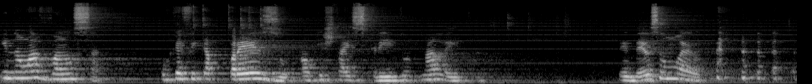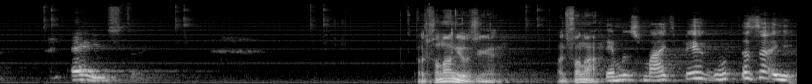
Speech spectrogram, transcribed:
e não avança. Porque fica preso ao que está escrito na letra. Entendeu, Samuel? é isto. Pode falar, Nilzinha. Pode falar. Temos mais perguntas aí.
